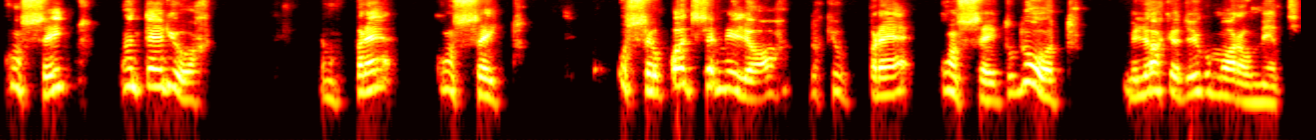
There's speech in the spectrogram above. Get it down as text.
conceito anterior, é um pré-conceito. O seu pode ser melhor do que o pré-conceito do outro, melhor que eu digo moralmente,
